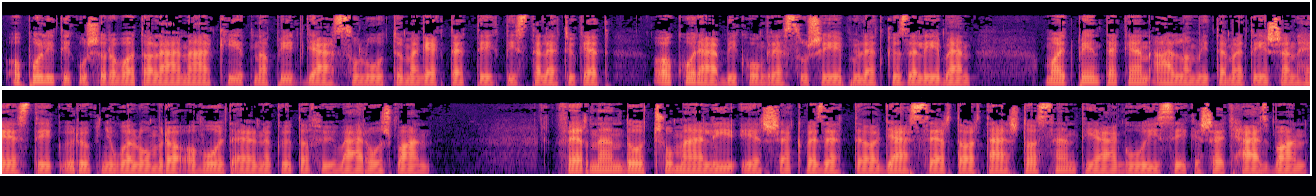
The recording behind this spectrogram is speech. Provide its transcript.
a politikus ravatalánál két napig gyászoló tömegek tették tiszteletüket a korábbi kongresszusi épület közelében, majd pénteken állami temetésen helyezték örök nyugalomra a volt elnököt a fővárosban. Fernando Csomáli érsek vezette a gyászszertartást a Santiago-i székesegyházban.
